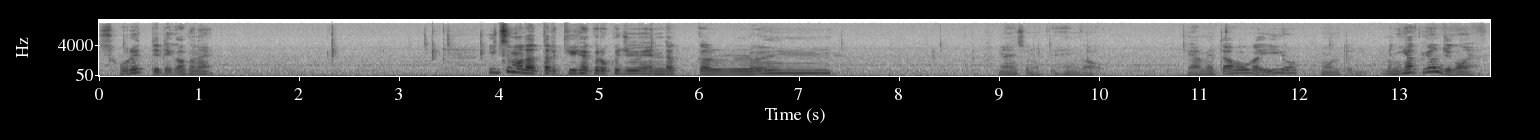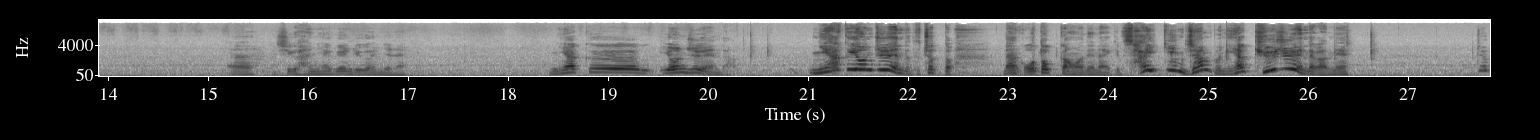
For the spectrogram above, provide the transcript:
それってでかくない？いつもだったら960円だから、何その変顔。やめた方がいいよ、本当に。まあ、245円。あ、違う、245円じゃない。240円だ。240円だとちょっと、なんかお得感は出ないけど、最近ジャンプ290円だからね。高い、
